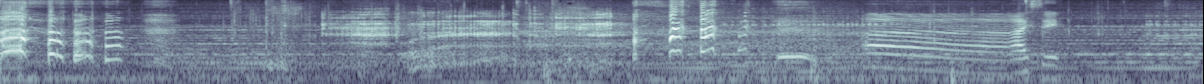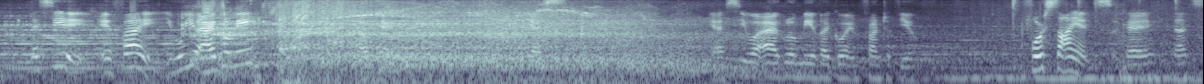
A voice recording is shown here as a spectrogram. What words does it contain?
Uh, I see. Let's see if I... Will you aggro me? Okay. Yes. Yes, you will aggro me if I go in front of you. For science, okay? That's...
